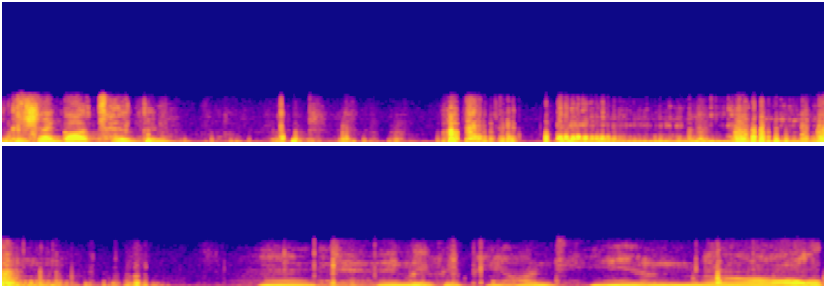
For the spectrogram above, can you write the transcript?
I guess I got taken. Okay, maybe behind here. No.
